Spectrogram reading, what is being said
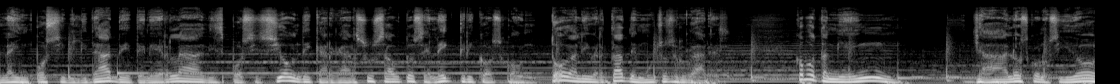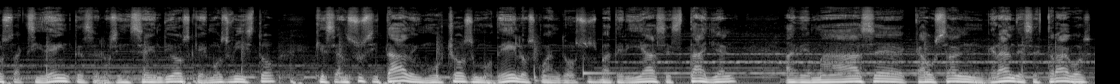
la imposibilidad de tener la disposición de cargar sus autos eléctricos con toda libertad en muchos lugares, como también Ya los conocidos accidentes, los incendios que hemos visto que se han suscitado en muchos modelos cuando sus baterías estallan, además eh, causan grandes estragos,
